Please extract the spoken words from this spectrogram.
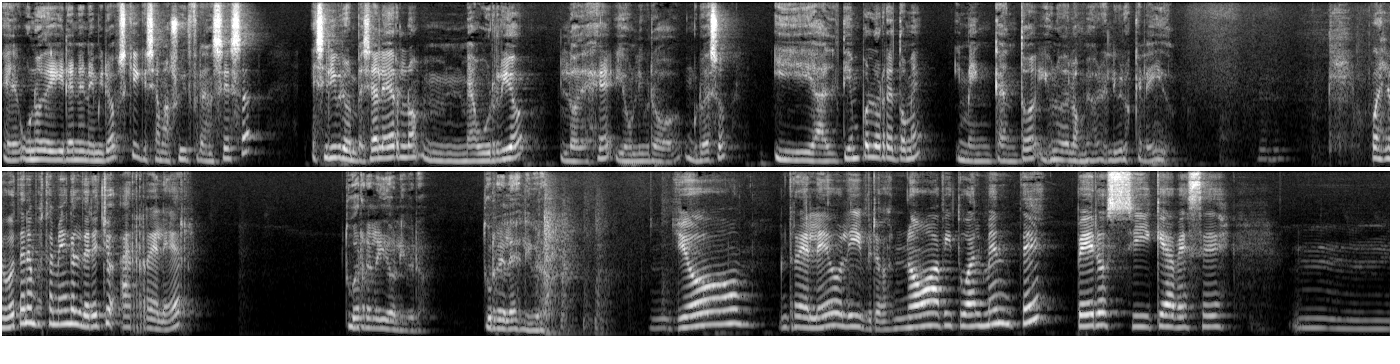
eh, uno de Irene Nemirovsky que se llama Suite Francesa. Ese libro empecé a leerlo, mm, me aburrió, lo dejé, y es un libro grueso, y al tiempo lo retomé y me encantó y es uno de los mejores libros que he leído. Pues luego tenemos también el derecho a releer. ¿Tú has releído libros? ¿Tú relees libros? Yo releo libros, no habitualmente, pero sí que a veces mm,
